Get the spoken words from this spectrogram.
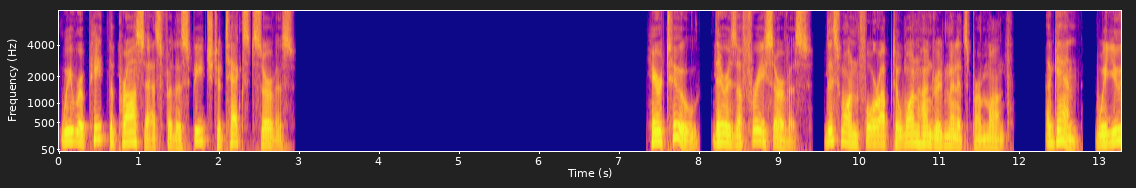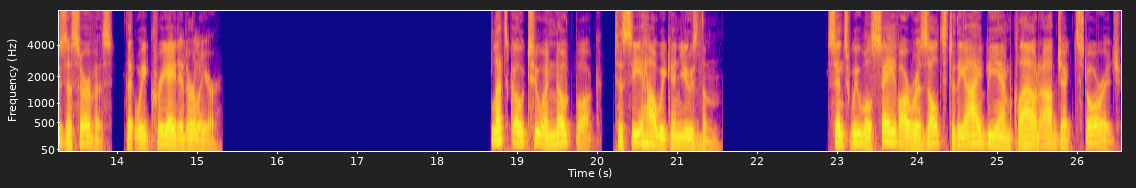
We repeat the process for the speech-to-text service. Here too, there is a free service, this one for up to 100 minutes per month. Again, we use a service that we created earlier. Let's go to a notebook to see how we can use them. Since we will save our results to the IBM Cloud Object Storage,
